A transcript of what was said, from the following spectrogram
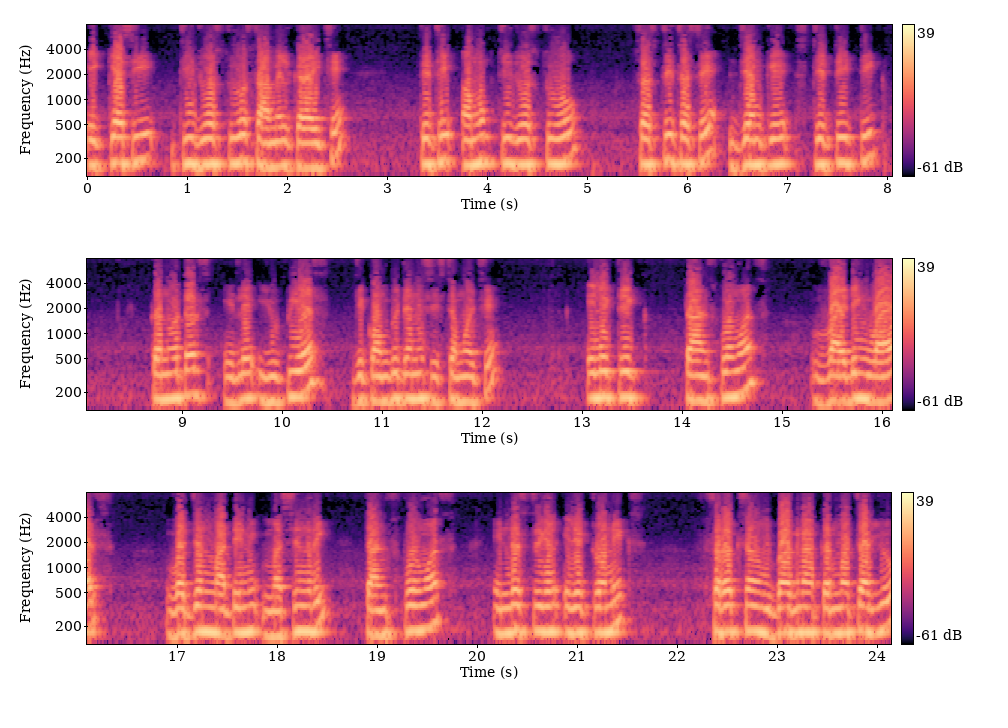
એક્યાસી ચીજવસ્તુઓ સામેલ કરાઈ છે. તેથી અમુક ચીજવસ્તુઓ સસ્તી થશે, જેમ કે સ્ટેટિસ્ટિક કન્વર્ટર્સ એટલે યુપીએસ જે કોમ્પ્યુટરની સિસ્ટમ હોય છે ઇલેક્ટ્રિક ટ્રાન્સફોર્મર્સ વાઇડિંગ વાયર્સ વજન માટેની મશીનરી ટ્રાન્સફોર્મર્સ ઇન્ડસ્ટ્રીયલ ઇલેક્ટ્રોનિક્સ સંરક્ષણ વિભાગના કર્મચારીઓ,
